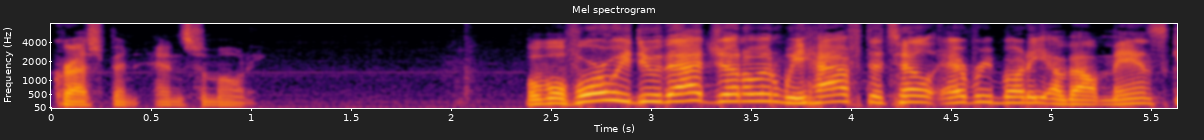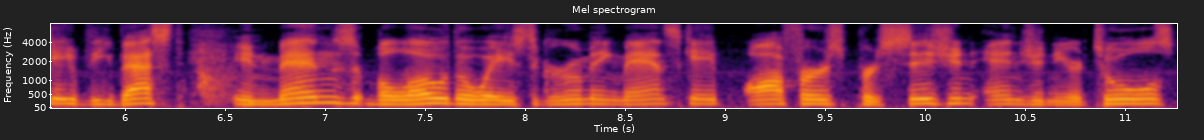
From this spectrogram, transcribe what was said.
Crespin and Simone. But before we do that, gentlemen, we have to tell everybody about Manscaped, the best in men's below the waist grooming. Manscaped offers precision engineered tools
